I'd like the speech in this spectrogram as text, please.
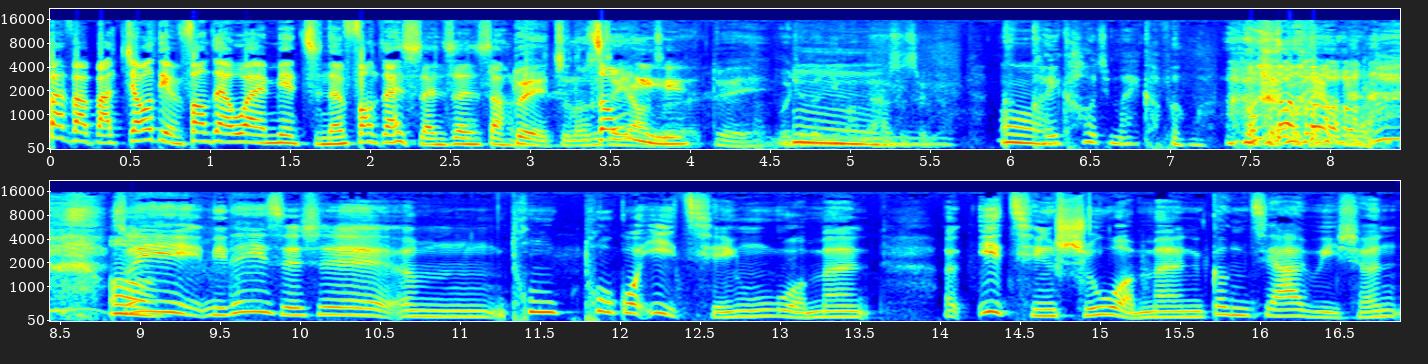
办法把焦点放在外面，只能放在神身上，，对，只能是这样子。对，我觉得你方面还是这样。嗯可以靠近麦克风吗 所以你的意思是，嗯，通透过疫情，我们呃，疫情使我们更加与神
